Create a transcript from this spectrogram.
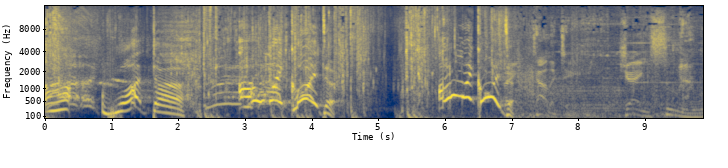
Oh, what the? Oh my god! Oh my god! Fatality. Shang Tsung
